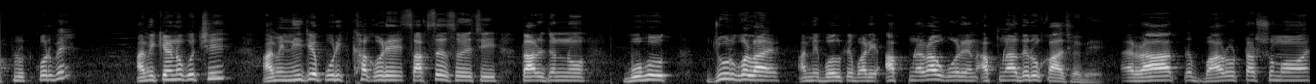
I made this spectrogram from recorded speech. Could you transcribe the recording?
আপলোড করবে। আমি কেন করছি? আমি নিজে পরীক্ষা করে সাকসেস হয়েছি, তার জন্য বহুত জোর গলায় আমি বলতে পারি, আপনারাও করেন, আপনাদেরও কাজ হবে। রাত বারোটার সময়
